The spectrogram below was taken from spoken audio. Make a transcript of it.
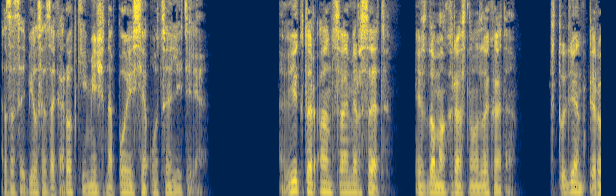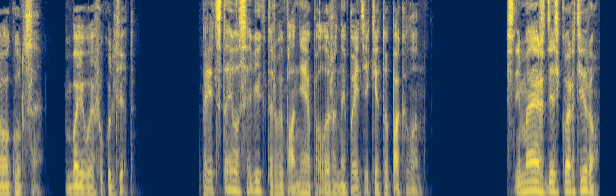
зацепился за короткий меч на поясе у целителя. «Виктор Ансамерсет, из Дома Красного Заката, студент первого курса, боевой факультет». Представился Виктор, выполняя положенный по этикету поклон. «Снимаешь здесь квартиру?»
